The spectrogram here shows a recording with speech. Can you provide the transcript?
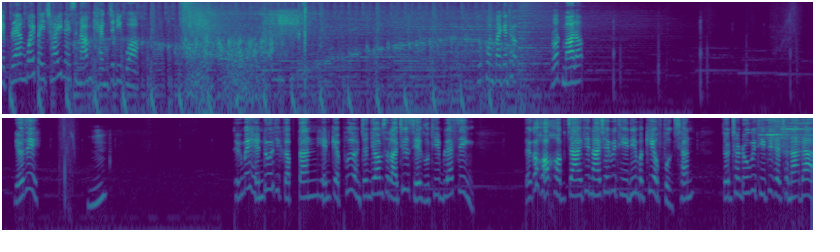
ก็บแรงไว้ไปใช้ในสนามแข่งจะดีกว่า ทุกคนไปกันเถอะ รถมาแล้ว เดี๋ยวสิ หืมถึงไม่เห็นด้วยที่กัปตัน เห็นแก่เพื่อนจนยอมสละชื่อเสียงของทีม Blessing แต่ก็ขอขอบใจที่นายใช้วิธีนี้มาเคี่ยวฝึกฉัน จนฉันรู้วิธีที่จะชนะได้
